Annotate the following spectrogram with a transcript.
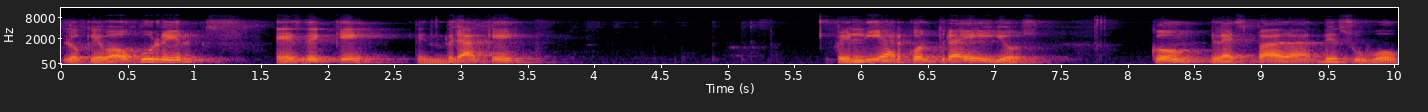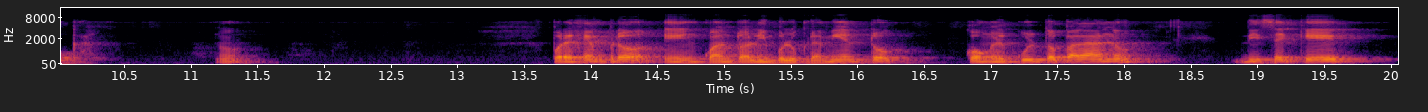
lo que va a ocurrir es de que tendrá que pelear contra ellos con la espada de su boca, ¿no? Por ejemplo, en cuanto al involucramiento con el culto pagano, dice que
